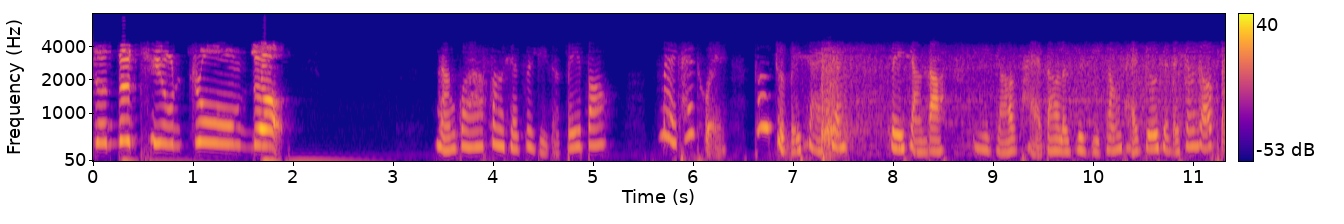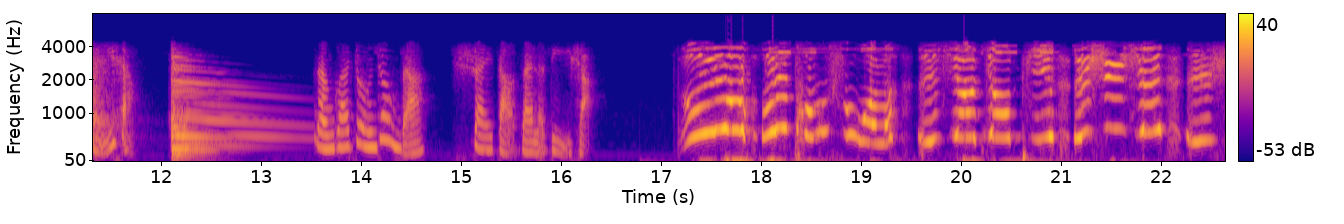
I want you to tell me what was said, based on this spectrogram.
真的挺重的。南瓜放下自己的背包，迈开腿，刚准备下山，没想到一脚踩到了自己刚才丢下的香蕉皮上，南瓜重重的摔倒在了地上。哎呀，哎呀，疼死我了！香蕉皮是谁？是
